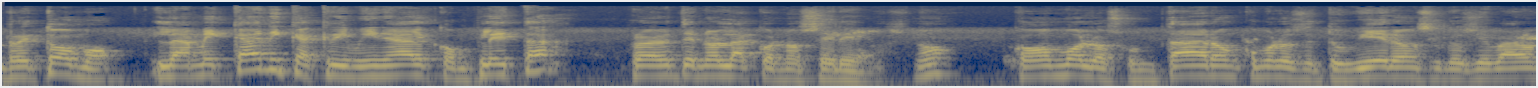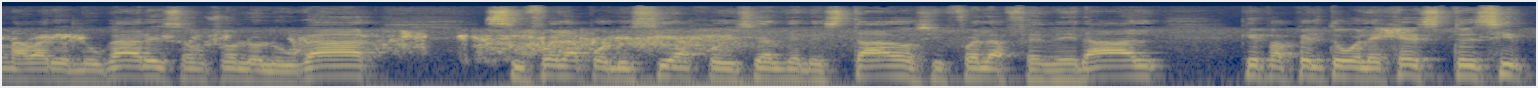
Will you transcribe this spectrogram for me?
retomo, la mecánica criminal completa probablemente no la conoceremos, ¿no? Cómo los juntaron, cómo los detuvieron, si los llevaron a varios lugares, a un solo lugar, si fue la Policía Judicial del Estado, si fue la federal, qué papel tuvo el ejército. Es decir,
